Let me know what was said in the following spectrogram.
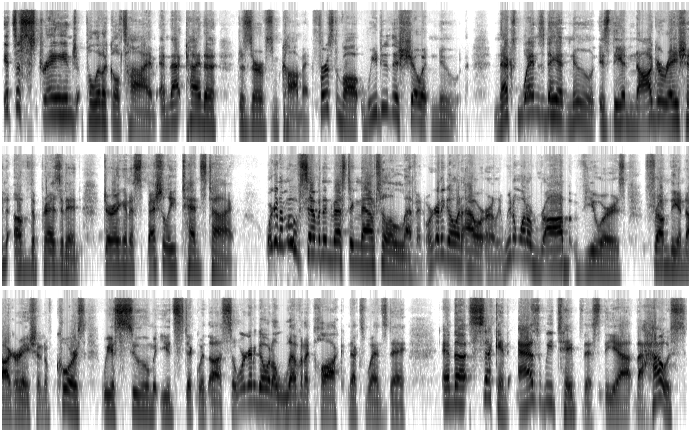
it's a strange political time, and that kind of deserves some comment. First of all, we do this show at noon. Next Wednesday at noon is the inauguration of the president during an especially tense time. We're going to move seven investing now till 11. We're going to go an hour early. We don't want to rob viewers from the inauguration. Of course, we assume you'd stick with us. So we're going to go at 11 o'clock next Wednesday. And uh, second, as we tape this, the uh, the House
